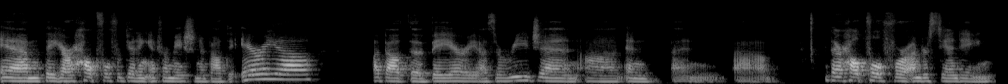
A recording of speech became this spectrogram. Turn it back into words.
And they are helpful for getting information about the area, about the Bay Area as a region, um, and and um, they're helpful for understanding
